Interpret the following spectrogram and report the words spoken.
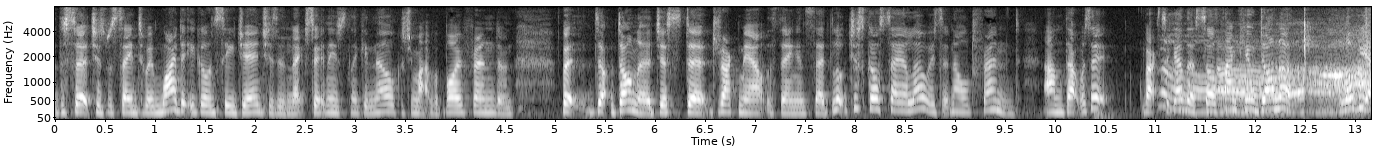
the searchers were saying to him, why don't you go and see Jane? She's in the next studio. And he was thinking, no, because she might have a boyfriend. And But D- Donna just uh, dragged me out the thing and said, look, just go say hello. He's an old friend. And that was it. Back together. So thank you, Donna. Love you.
